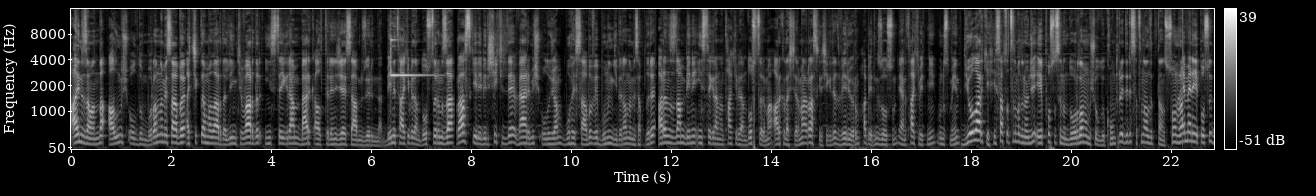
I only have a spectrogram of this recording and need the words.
Aynı zamanda almış olduğum bu random hesabı açıklamalarda linki vardır. Instagram Berk Altrenici hesabım üzerinden beni takip eden dostlarımıza rastgele bir şekilde vermiş olacağım bu hesabı ve bunun gibi random hesapları aranızdan beni Instagram'dan takip eden dostlarıma, arkadaşlarıma rastgele şekilde veriyorum. Haberiniz olsun. Yani takip etmeyi unutmayın. Diyorlar ki hesap satılmadan önce e-postasının doğrulanmamış olduğu kontrol edilir satın aldıktan sonra hemen e-postayı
